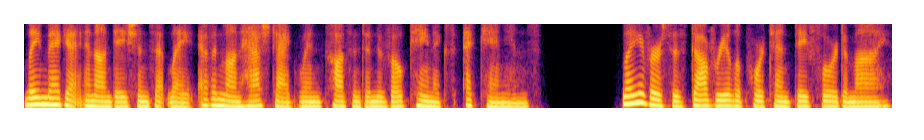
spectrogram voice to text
les méga inondations et les événements hashtag wind causant de nouveaux canics et canyons. Les averses d'avril apportent des fleurs de mai.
